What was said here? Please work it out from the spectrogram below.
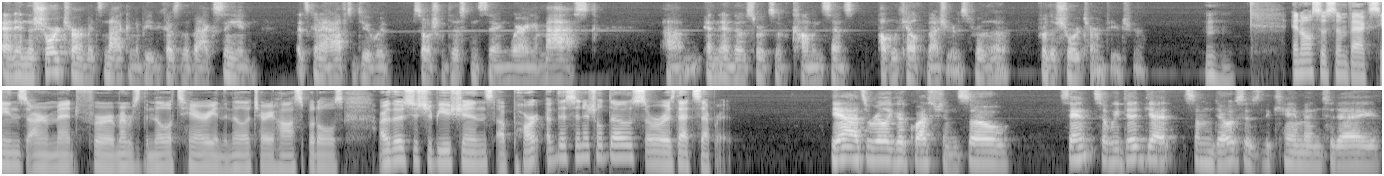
And in the short term, it's not going to be because of the vaccine. It's going to have to do with social distancing, wearing a mask, um, and, those sorts of common sense public health measures for the for the short term future. Mm-hmm. And also, some vaccines are meant for members of the military and the military hospitals. Are those distributions a part of this initial dose, or is that separate? Yeah, it's a really good question. So, so we did get some doses that came in today,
